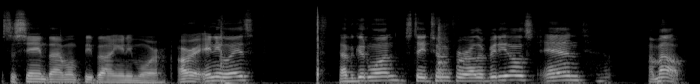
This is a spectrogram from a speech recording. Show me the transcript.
It's a shame that I won't be buying anymore. All right, anyways, have a good one. Stay tuned for other videos, and I'm out.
